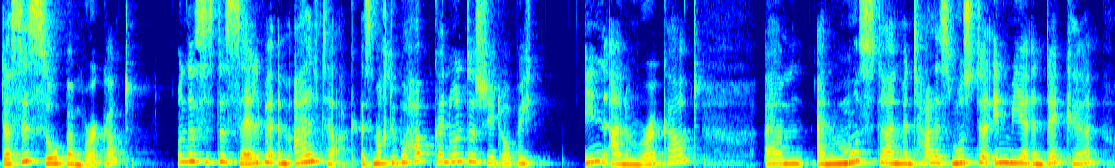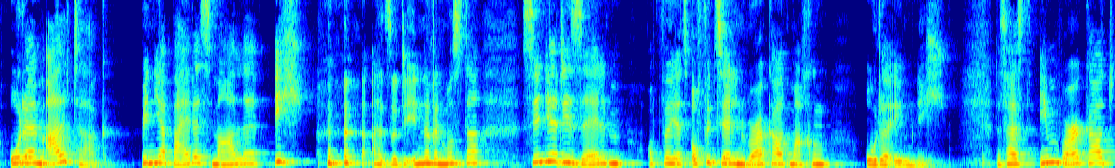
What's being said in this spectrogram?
das ist so beim Workout und es ist dasselbe im Alltag. Es macht überhaupt keinen Unterschied, ob ich in einem Workout ähm, ein Muster, ein mentales Muster in mir entdecke oder im Alltag. Bin ja beides Male ich. also die inneren Muster sind ja dieselben, ob wir jetzt offiziellen Workout machen oder eben nicht. Das heißt, im Workout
